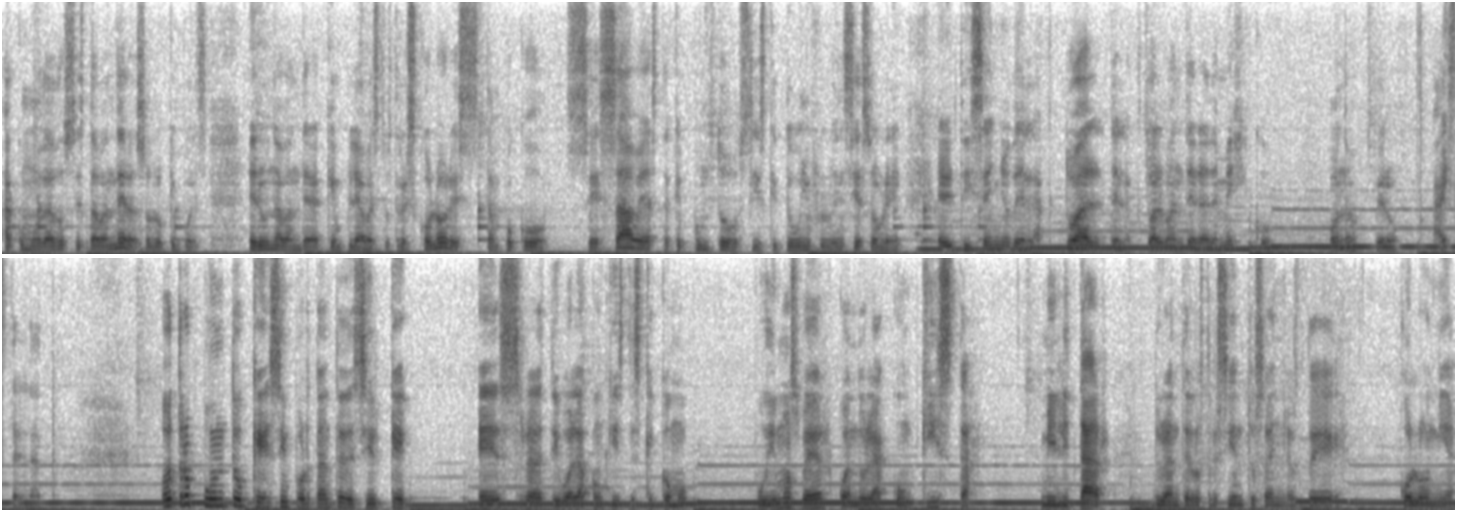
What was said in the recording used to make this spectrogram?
acomodados esta bandera, solo que pues era una bandera que empleaba estos tres colores. Tampoco se sabe hasta qué punto si es que tuvo influencia sobre el diseño de la actual de la actual bandera de México o no, pero ahí está el dato. Otro punto que es importante decir que es relativo a la conquista es que como pudimos ver cuando la conquista militar durante los 300 años de colonia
